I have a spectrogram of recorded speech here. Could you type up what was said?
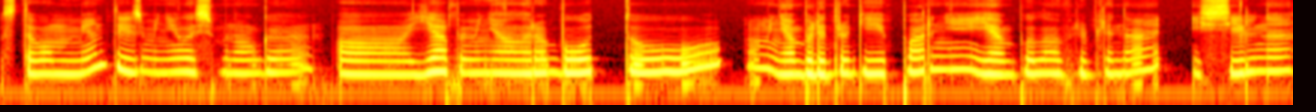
с того момента изменилось многое. А, я поменяла работу, у меня были другие парни, я была влюблена и сильно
